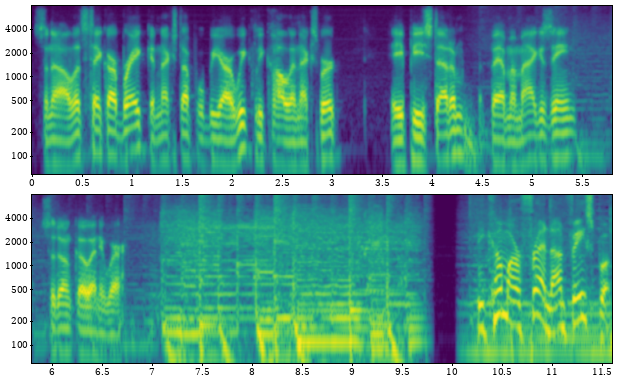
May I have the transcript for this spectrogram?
So now let's take our break, and next up will be our weekly call-in expert, AP Stedham, of Bama Magazine. So don't go anywhere. Become our friend on Facebook.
